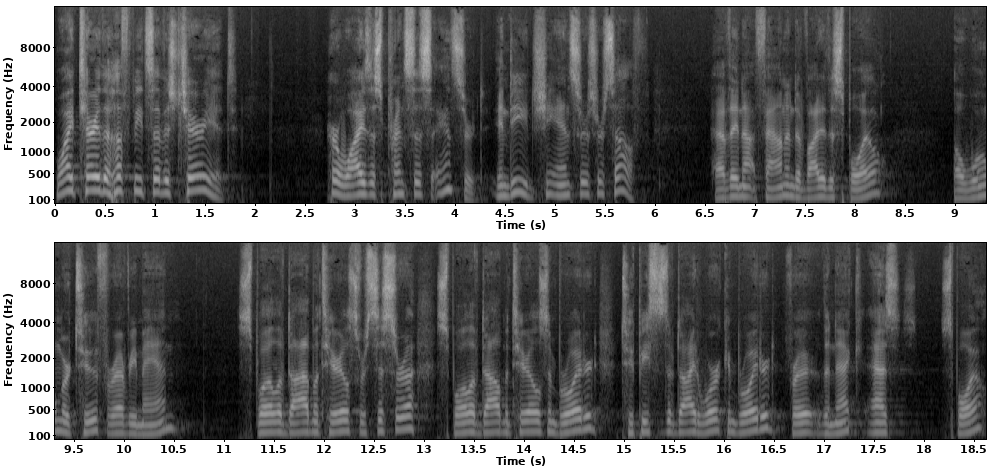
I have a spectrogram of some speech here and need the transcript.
Why tarry the hoofbeats of his chariot? Her wisest princess answered. Indeed, she answers herself. Have they not found and divided the spoil? A womb or two for every man? Spoil of dyed materials for Sisera, spoil of dyed materials embroidered, two pieces of dyed work embroidered for the neck as spoil?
